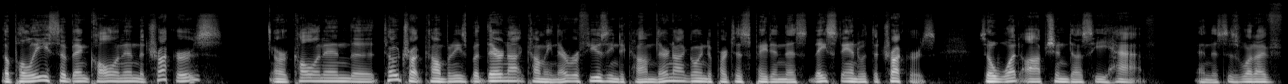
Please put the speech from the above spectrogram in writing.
the police have been calling in the truckers or calling in the tow truck companies, but they're not coming. They're refusing to come. They're not going to participate in this. They stand with the truckers. So, what option does he have? And this is what I've,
